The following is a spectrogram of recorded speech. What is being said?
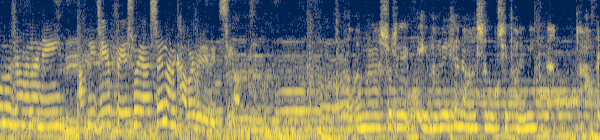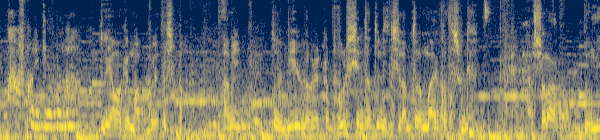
কোনো ঝামেলা নেই। আপনি যে ফ্রেশ হয়ে আমি খাবার বেড়ে দিচ্ছি। আমার আসলে এইভাবে এখানে আসা উচিত হয়নি। মাফ করে দিও বাবা। তুই আমাকে মাফ করে দিস আমি তোর বিয়ের ব্যাপারে একটা ভুল সিদ্ধান্ত নিচ্ছিলাম তোর মায়ের কথা শুনে। আর শোনো তুমি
